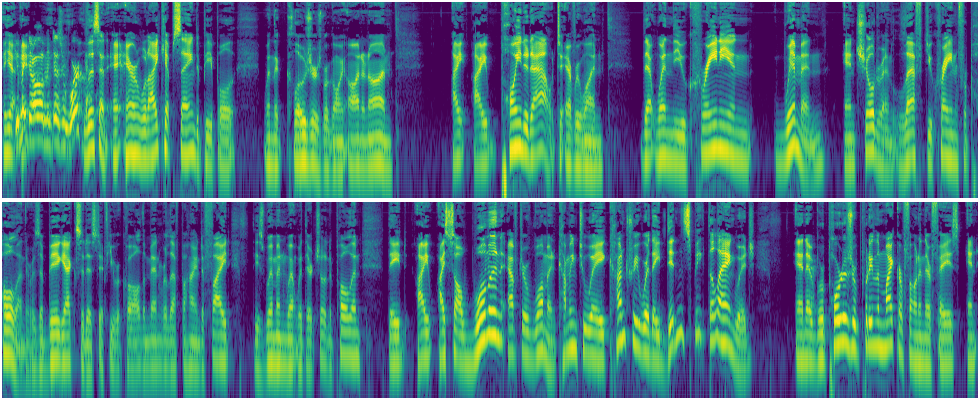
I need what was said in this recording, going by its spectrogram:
yeah, human eh, development doesn't work. Listen. Aaron, what I kept saying to people when the closures were going on and on, I I pointed out to everyone that when the Ukrainian women and children left Ukraine for Poland, there was a big exodus. If you recall, the men were left behind to fight. These women went with their children to Poland. They, I, I saw woman after woman coming to a country where they didn't speak the language and reporters were putting the microphone in their face, and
